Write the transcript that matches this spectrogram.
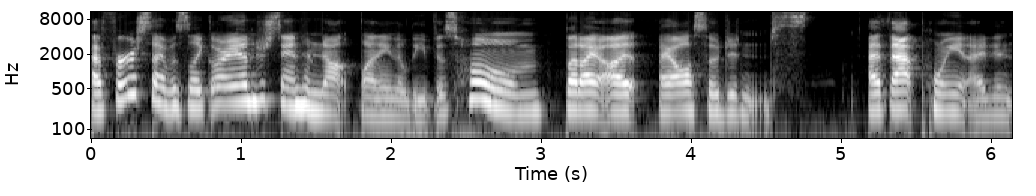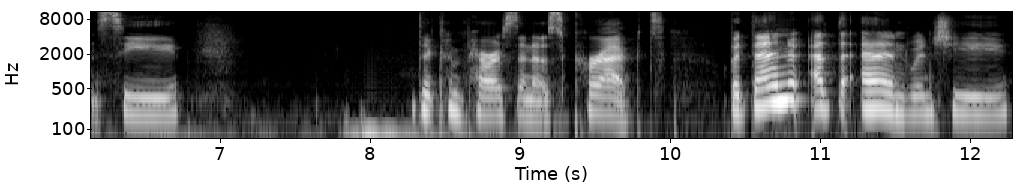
at first i was like oh i understand him not wanting to leave his home but i i, I also didn't at that point i didn't see the comparison as correct but then at the end when she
